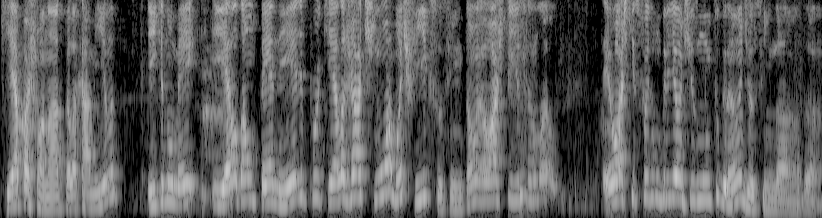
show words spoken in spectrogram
que é apaixonado pela Camila, e que no meio e ela dá um pé nele porque ela já tinha um amante fixo assim então eu acho que isso é uma, eu acho que isso foi de um brilhantismo muito grande assim da da,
